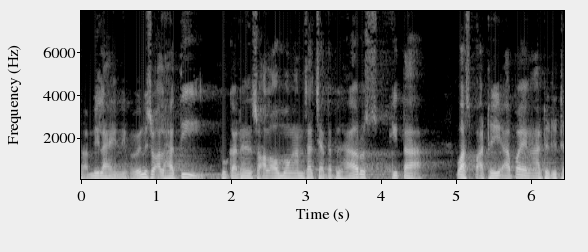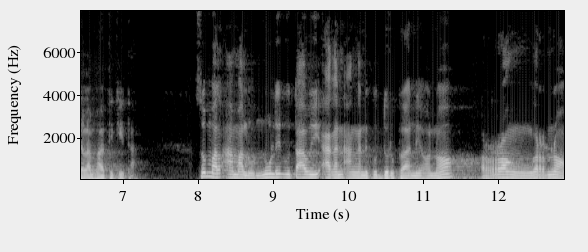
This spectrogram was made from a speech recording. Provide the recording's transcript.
Fahamilah ini, ini soal hati, bukan hanya soal omongan saja, tapi harus kita waspadai apa yang ada di dalam hati kita. Sumal amalu nuli utawi angan-angan iku durbani ana rong werna.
